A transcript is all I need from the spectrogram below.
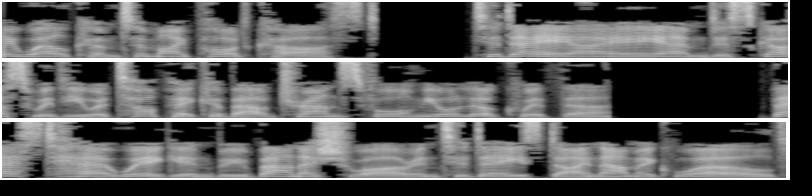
Hi, welcome to my podcast. Today I am discuss with you a topic about transform your look with the best hair wig in Bhubaneswar in today's dynamic world.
